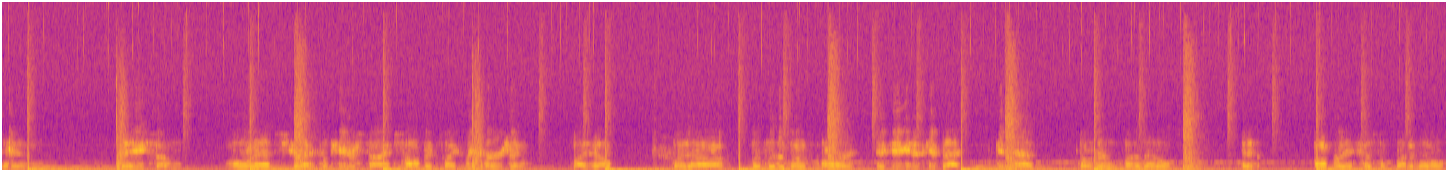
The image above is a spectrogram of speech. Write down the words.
and maybe some more abstract computer science topics like recursion might help. But uh, but for the most part, if you can just get back, get past programming fundamentals and operating system fundamentals,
